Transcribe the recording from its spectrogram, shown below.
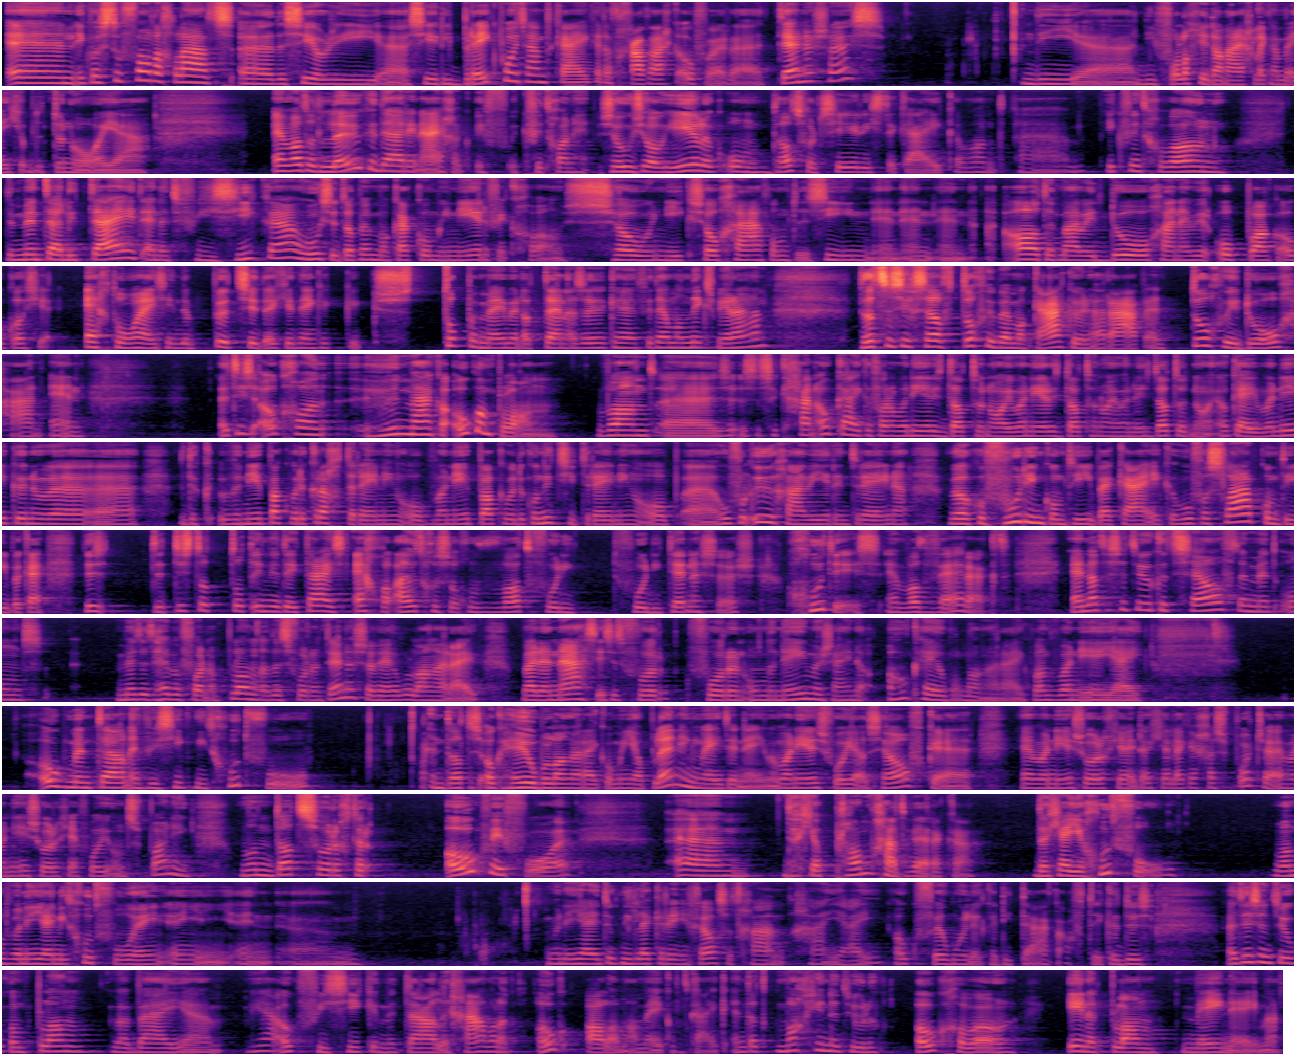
En ik was toevallig laatst uh, de serie, uh, serie Breakpoint aan het kijken. Dat gaat eigenlijk over uh. Die, die volg je dan eigenlijk een beetje op de toernooien. En wat het leuke daarin eigenlijk... Ik, ik vind het gewoon sowieso heerlijk om dat soort series te kijken. Want ik vind gewoon de mentaliteit en het fysieke, hoe ze dat met elkaar combineren, vind ik gewoon zo uniek, zo gaaf om te zien. En, en, en altijd maar weer doorgaan en weer oppakken. Ook als je echt onwijs in de put zit, dat je denkt, ik, ik stop ermee met dat tennis, ik vind helemaal niks meer aan. Dat ze zichzelf toch weer bij elkaar kunnen rapen en toch weer doorgaan. En het is ook gewoon, hun maken ook een plan. Want uh, ze, gaan ook kijken van wanneer is dat toernooi, wanneer is dat toernooi, wanneer is dat toernooi. Oké, wanneer kunnen we, uh, de, wanneer pakken we de krachttrainingen op, wanneer pakken we de conditietrainingen op, uh, hoeveel uur gaan we hierin trainen, welke voeding komt hierbij kijken, hoeveel slaap komt hierbij kijken. Dus het is tot, tot in de details echt wel uitgezocht wat voor die, voor die tennissers goed is en wat werkt. En dat is natuurlijk hetzelfde met ons met het hebben van een plan, dat is voor een tennisser heel belangrijk. Maar daarnaast is het voor, voor een ondernemer zijnde ook heel belangrijk. Want wanneer jij ook mentaal en fysiek niet goed voelt, en dat is ook heel belangrijk om in jouw planning mee te nemen. Wanneer is voor jouw selfcare? En wanneer zorg jij dat je lekker gaat sporten? En wanneer zorg jij voor je ontspanning? Want dat zorgt er ook weer voor um, dat jouw plan gaat werken. Dat jij je goed voelt. Want wanneer jij niet goed voelt en, en, en um, wanneer jij natuurlijk niet lekker in je vel zit, gaan, ga jij ook veel moeilijker die taken aftikken. Dus het is natuurlijk een plan waarbij je ja, ook fysiek en mentaal, lichamelijk ook allemaal mee komt kijken. En dat mag je natuurlijk ook gewoon in het plan meenemen.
